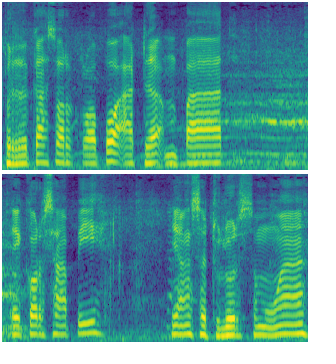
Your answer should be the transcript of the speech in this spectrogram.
berkasor klopo ada empat ekor sapi yang sedulur semua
